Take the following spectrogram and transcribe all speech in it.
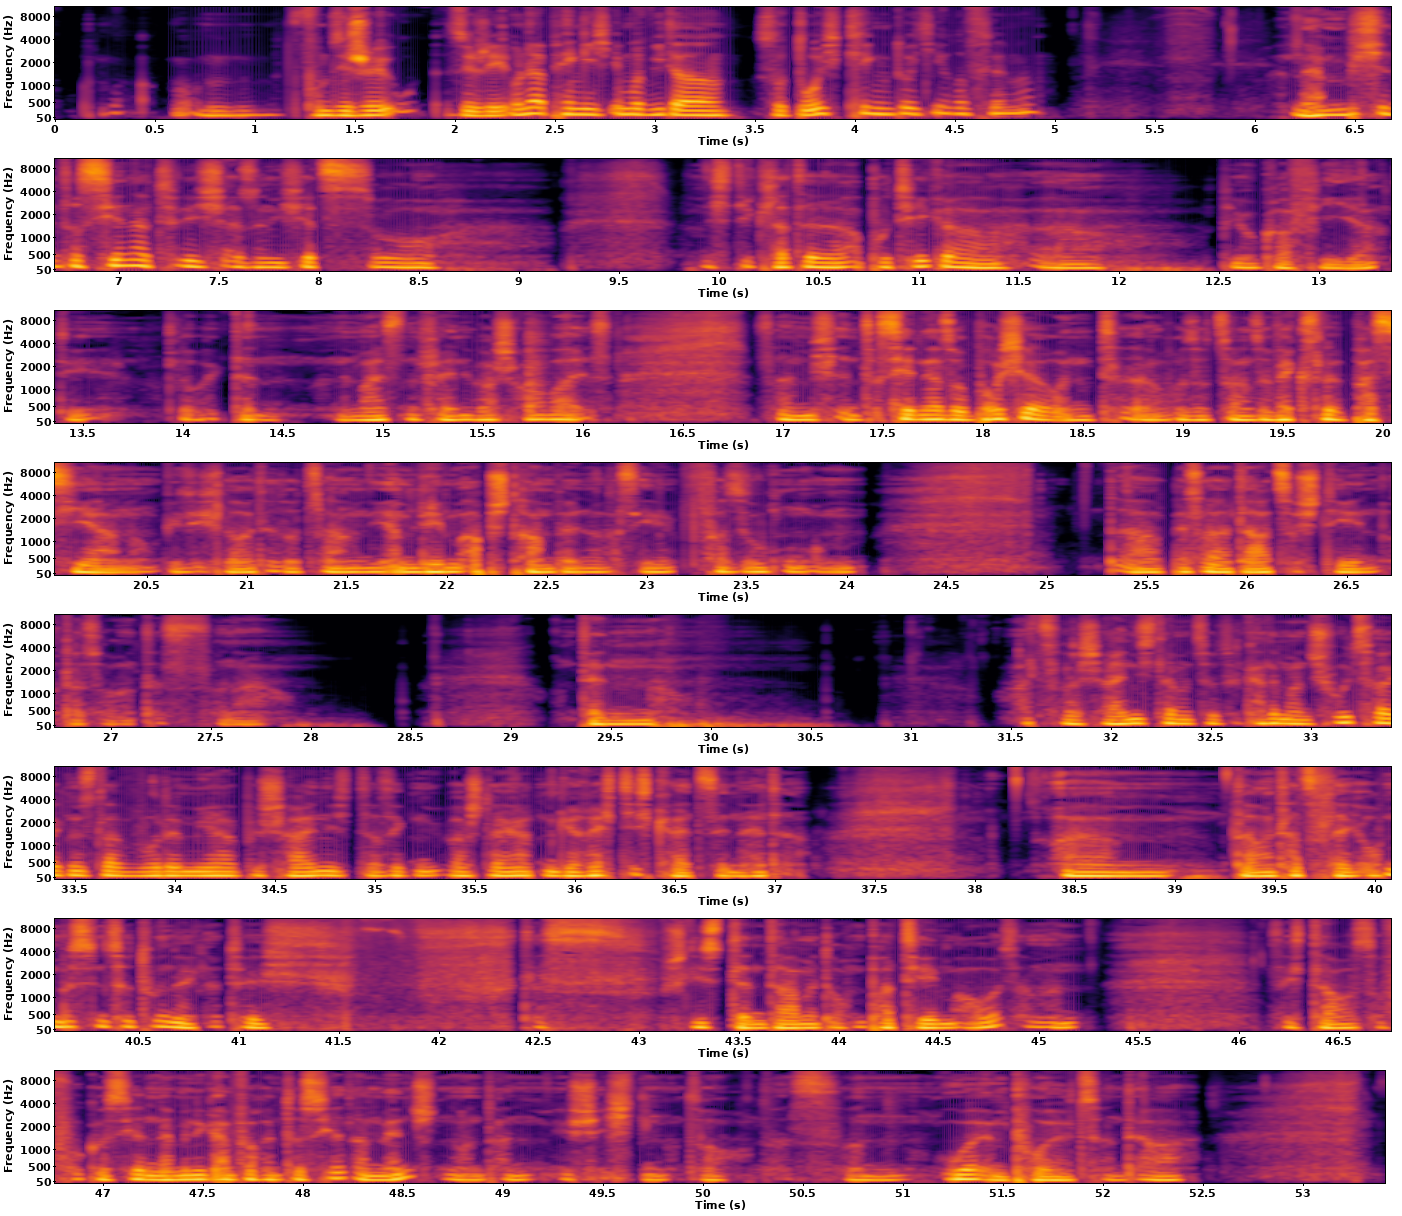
vom Sujet, Sujet unabhängig immer wieder so durchklingen durch Ihre Filme? Na, mich interessieren natürlich, also nicht jetzt so, nicht die glatte Apotheker-Biografie, äh, ja, die, glaube ich, dann in den meisten Fällen überschaubar ist, sondern mich interessieren ja so Brüche und äh, wo sozusagen so Wechsel passieren und wie sich Leute sozusagen in ihrem Leben abstrampeln, was sie versuchen, um da besser dazustehen oder so. Das so eine und dann hat es wahrscheinlich damit zu tun, hatte man ein Schulzeugnis, da wurde mir bescheinigt, dass ich einen übersteigerten Gerechtigkeitssinn hätte. Ähm, damit hat es vielleicht auch ein bisschen zu tun, dass ich natürlich das schließt denn damit auch ein paar Themen aus, sondern sich darauf so fokussieren. Dann bin ich einfach interessiert an Menschen und an Geschichten und so. Das ist so ein Urimpuls und der,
